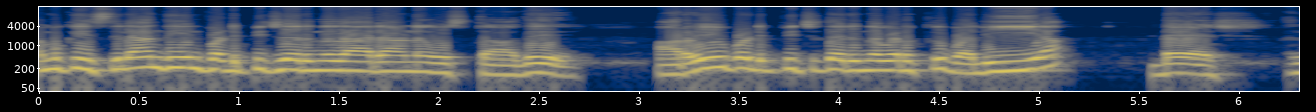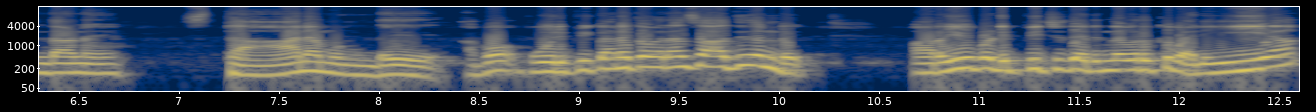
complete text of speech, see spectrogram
നമുക്ക് ഇസ്ലാം ദീൻ പഠിപ്പിച്ചു തരുന്നത് ആരാണ് ഉസ്താദ്? അറിവ് പഠിപ്പിച്ചു തരുന്നവർക്ക് വലിയ ഡാഷ് എന്താണ്? സ്ഥാനമുണ്ട്. അപ്പോൾ പൂരിപ്പിക്കാനൊക്കെ വരാൻ സാധ്യതയുണ്ട്. അറിവ് പഠിപ്പിച്ചു തരുന്നവർക്ക് വലിയ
